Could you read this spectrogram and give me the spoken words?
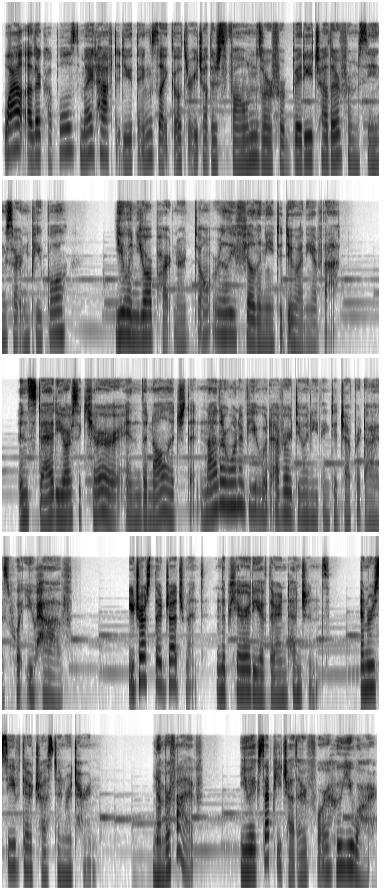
While other couples might have to do things like go through each other's phones or forbid each other from seeing certain people, you and your partner don't really feel the need to do any of that. Instead, you're secure in the knowledge that neither one of you would ever do anything to jeopardize what you have you trust their judgment and the purity of their intentions and receive their trust in return. Number five, you accept each other for who you are.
